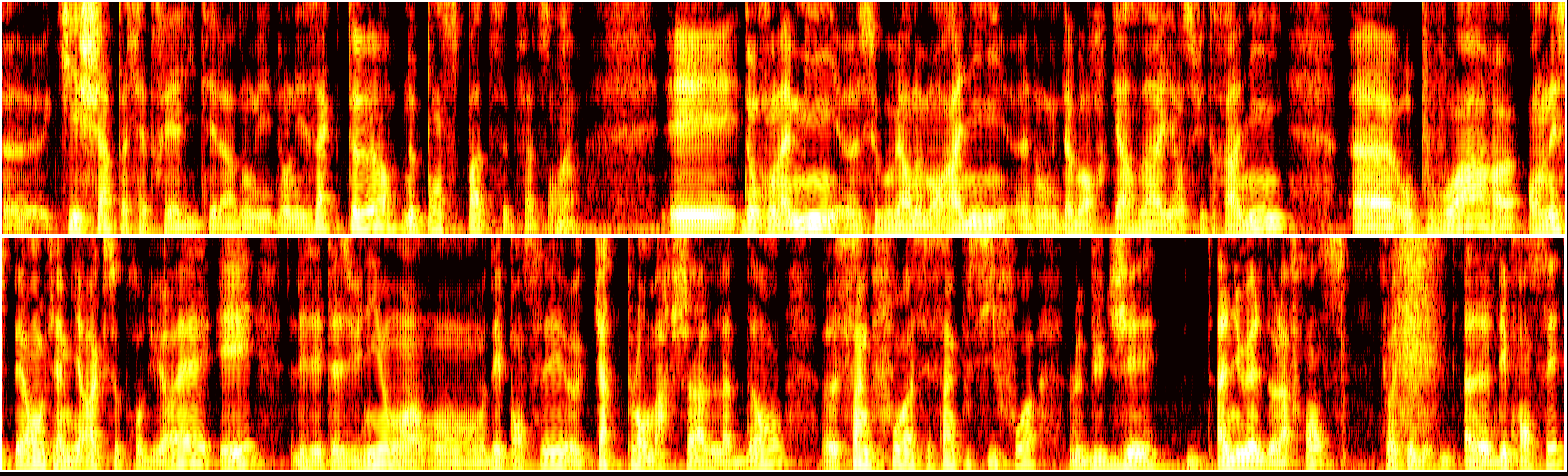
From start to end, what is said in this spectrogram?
euh, qui échappe à cette réalité-là, dont les, dont les acteurs ne pensent pas de cette façon-là. Ouais. Et donc on a mis euh, ce gouvernement Rani, euh, donc d'abord Karzai, ensuite Rani, euh, au pouvoir, en espérant qu'un miracle se produirait. Et les États-Unis ont, ont dépensé euh, quatre plans Marshall là-dedans, euh, cinq fois, c'est cinq ou six fois le budget annuel de la France qui ont été euh, dépensés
